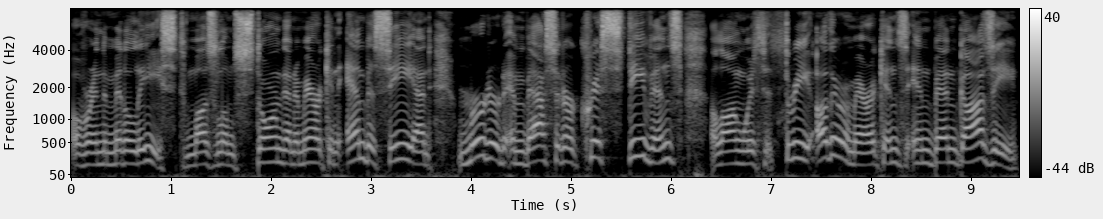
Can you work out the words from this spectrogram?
Over in the Middle East, Muslims stormed an American embassy and murdered Ambassador Chris Stevens, along with three other In Benghazi.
